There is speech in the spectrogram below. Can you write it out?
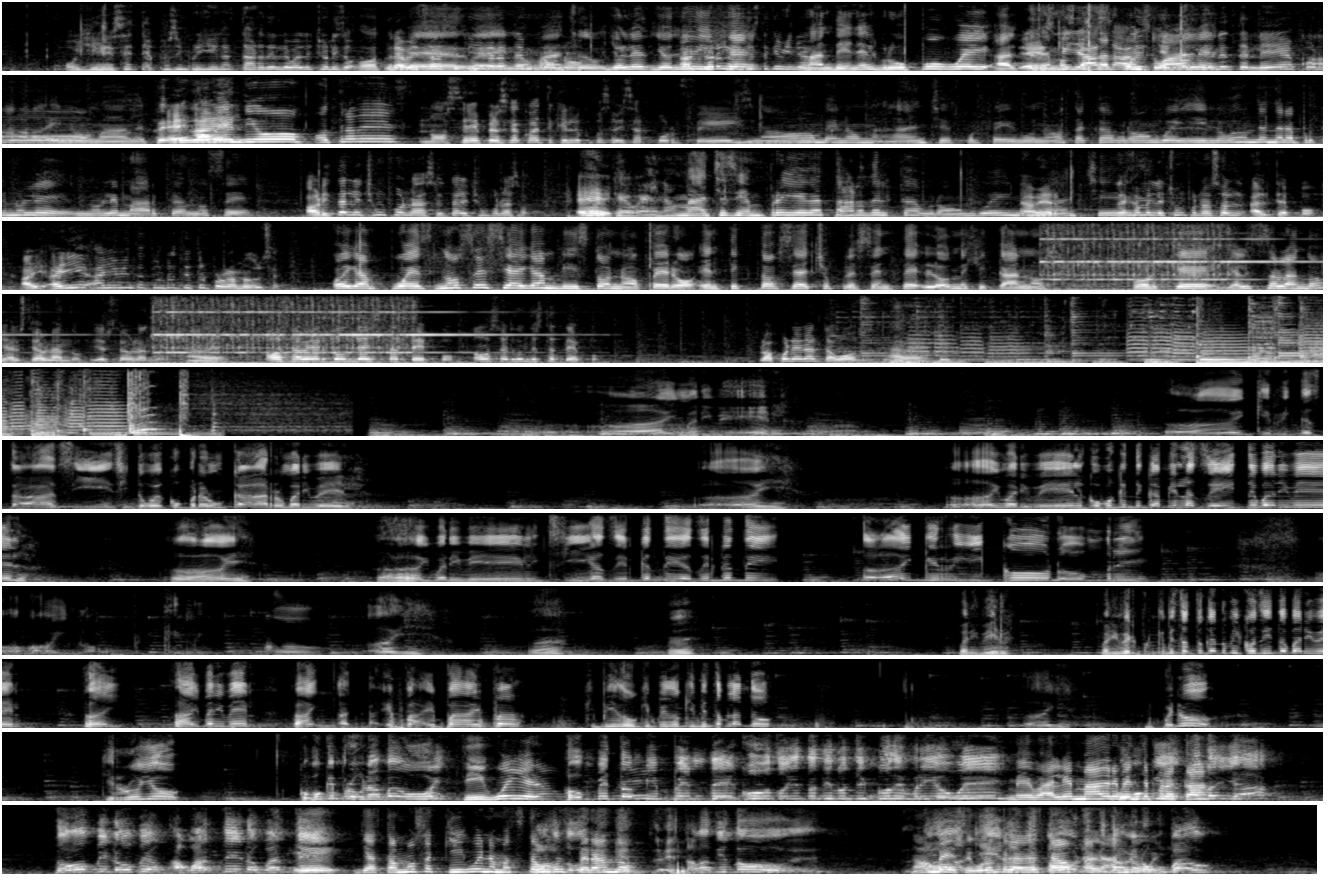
oye, ese tepo siempre llega tarde, le vale chorizo. Otra ¿Le avisaste vez, que llegara no temprano? manches. Yo le, yo le ¿A qué hora le dije, dijiste que viniera? mandé en el grupo, güey, tenemos que que, ya estar sabes que puntuales. no tiene teléfono. Ay, no mames. Pero Eh, lo él- vendió otra vez. No sé, pero es que acuérdate que él lo ocupas avisar por Facebook. No, hombre, no manches por Facebook. No, está cabrón, güey. ¿Y luego dónde andará? ¿Por qué no le, no le marcas? No sé. Ahorita le echo un fonazo, ahorita le echo un fonazo. Eh, Porque, güey, no manches, siempre llega tarde el cabrón, güey. No a ver, manches. déjame le echo un fonazo al, al tepo. Ahí, ahí, ahí aviéntate un ratito el programa, Dulce. Oigan, pues no sé si hayan visto o no, pero en TikTok se ha hecho presente los mexicanos. Porque, ¿ya les estás hablando? Ya le estoy hablando, ya le estoy hablando. A ver, Vamos a ver dónde está Tepo. Vamos a ver dónde está Tepo. Lo voy a poner en altavoz. a ver. Rica está. Sí, sí te voy a comprar un carro, Maribel. Ay. Ay, Maribel, ¿cómo que te cambia el aceite, Maribel? Ay. Ay, Maribel, sí, acércate, acércate. Ay, qué rico, no, hombre. Ay, no, hombre, qué rico. Ay. ¿Ah? ¿Eh? Maribel, Maribel, ¿por qué me estás tocando mi cosita, Maribel? Ay, ay, Maribel, ay, ay, epa, epa, epa. ¿Qué pedo, qué pedo, quién me está hablando? Ay, bueno, ¿qué rollo? ¿Cómo que programa hoy? Sí, güey, era. Hombre, también pendejos, hoy está haciendo un chingo de frío, güey. Me vale madre, ¿Cómo vente que para ya acá. están allá? No, hombre, no, hombre, aguanten, aguanten. Eh, ya estamos aquí, güey, nada más estamos No, no, esperando. eh, estaba haciendo. eh, No, hombre, seguro que la había estado jalando, bien güey. ocupado.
